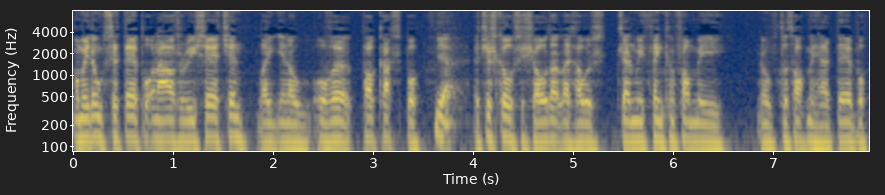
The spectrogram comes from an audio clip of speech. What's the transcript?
and we don't sit there putting hours of research in like you know other podcasts. But Yeah. it just goes to show that like I was generally thinking from me, you know, off the top of my head there. But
